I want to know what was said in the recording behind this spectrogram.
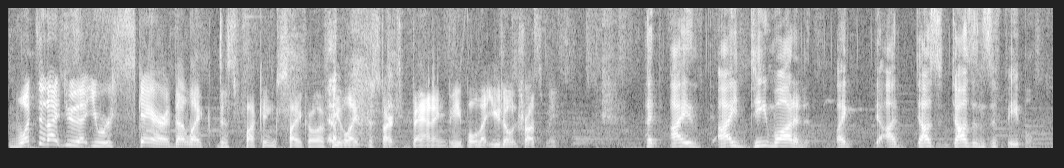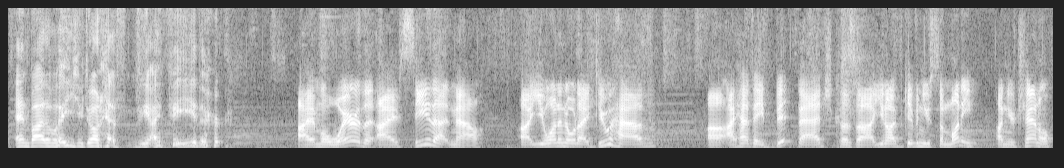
what did I do that you were scared that like this fucking psycho if he like just starts banning people that you don't trust me? I I, I demodded like a dozen dozens of people. And by the way, you don't have VIP either. I am aware that I see that now. Uh, you want to know what I do have? Uh, I have a bit badge because uh, you know I've given you some money on your channel.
